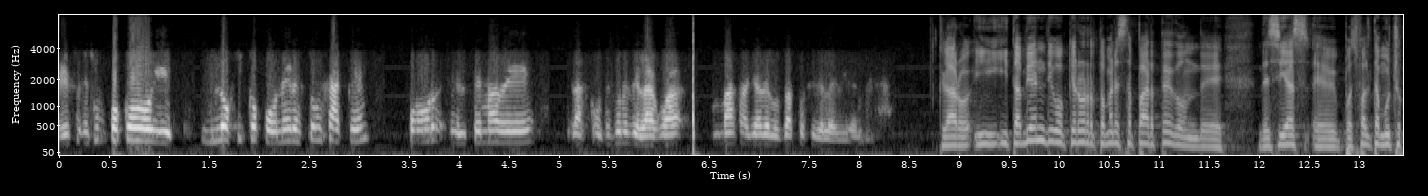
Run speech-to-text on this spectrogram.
Es, es un poco ilógico poner esto en jaque por el tema de las concesiones del agua más allá de los datos y de la evidencia. Claro, y, también digo, quiero retomar esta parte donde decías, eh, pues falta mucho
